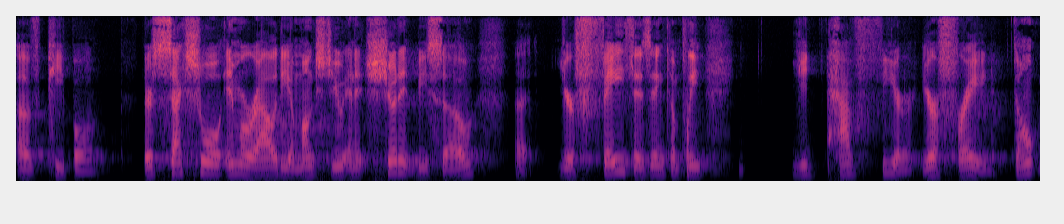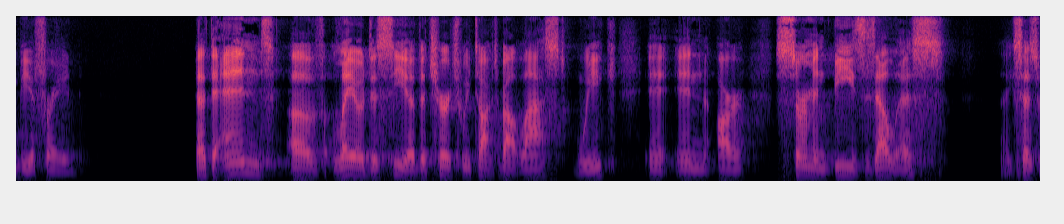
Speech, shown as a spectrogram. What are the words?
of people. There's sexual immorality amongst you, and it shouldn't be so. Uh, your faith is incomplete. You have fear. You're afraid. Don't be afraid. At the end of Laodicea, the church we talked about last week in our sermon, Be Zealous, he says,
